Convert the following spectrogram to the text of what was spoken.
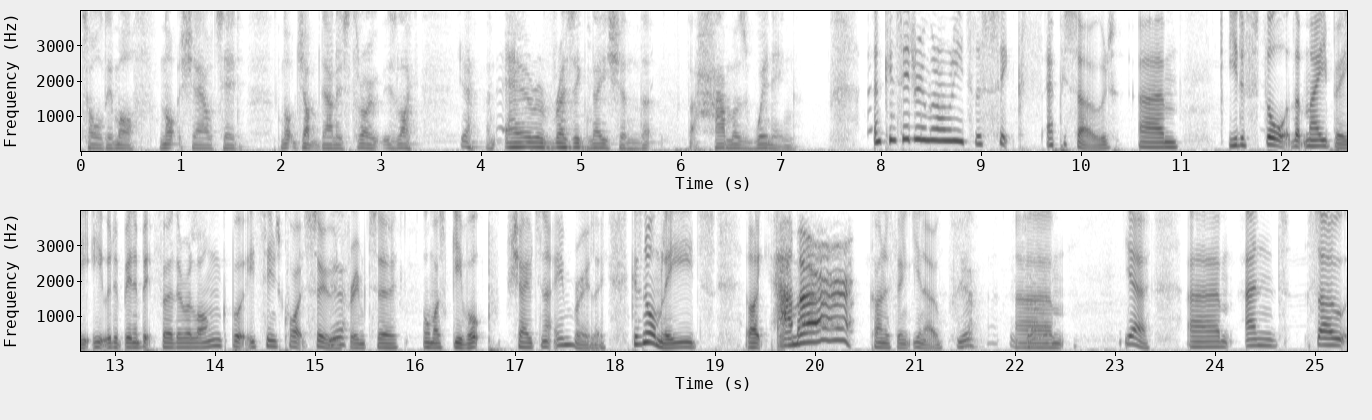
told him off, not shouted, not jumped down his throat. There's like, yeah, an air of resignation that that Hammer's winning. and considering we're only into the sixth episode, um, you'd have thought that maybe it would have been a bit further along, but it seems quite soon Yeah. for him to almost give up shouting at him, really. Because normally it's like hammer kind of thing, you know. Yeah. Exactly. Um, yeah, um, and so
